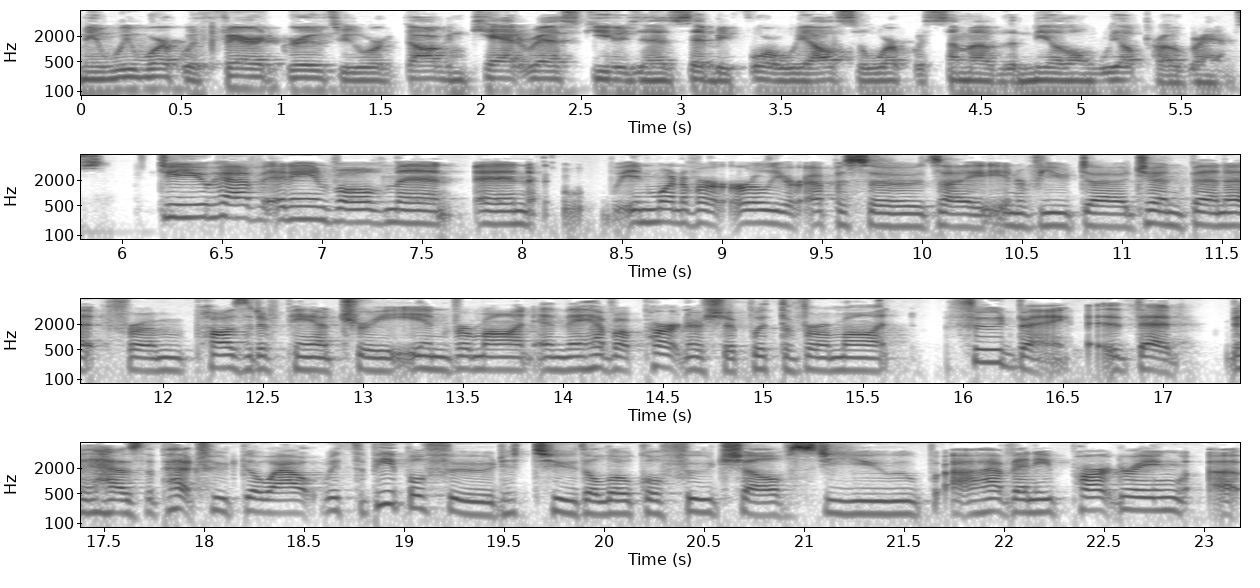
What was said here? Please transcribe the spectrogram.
I mean, we work with ferret groups, we work dog and cat rescues, and as I said before, we also work with some of the Meal on Wheel programs. Do you have any involvement in in one of our earlier episodes? I interviewed uh, Jen Bennett from Positive Pantry in Vermont, and they have a partnership with the Vermont Food Bank that has the pet food go out with the people food to the local food shelves. Do you uh, have any partnering uh,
